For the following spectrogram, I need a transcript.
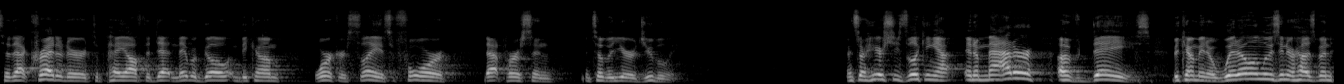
to that creditor to pay off the debt, and they would go and become worker slaves for that person until the year of Jubilee. And so here she's looking at, in a matter of days, becoming a widow and losing her husband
